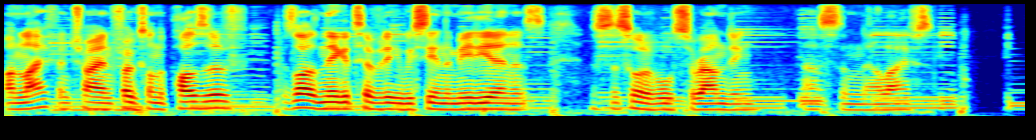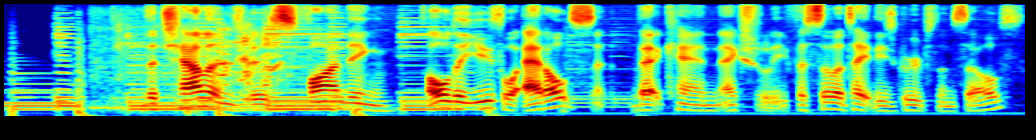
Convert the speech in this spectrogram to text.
on life and try and focus on the positive. There's a lot of negativity we see in the media and it's, it's sort of all surrounding us and our lives. The challenge is finding older youth or adults that can actually facilitate these groups themselves.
